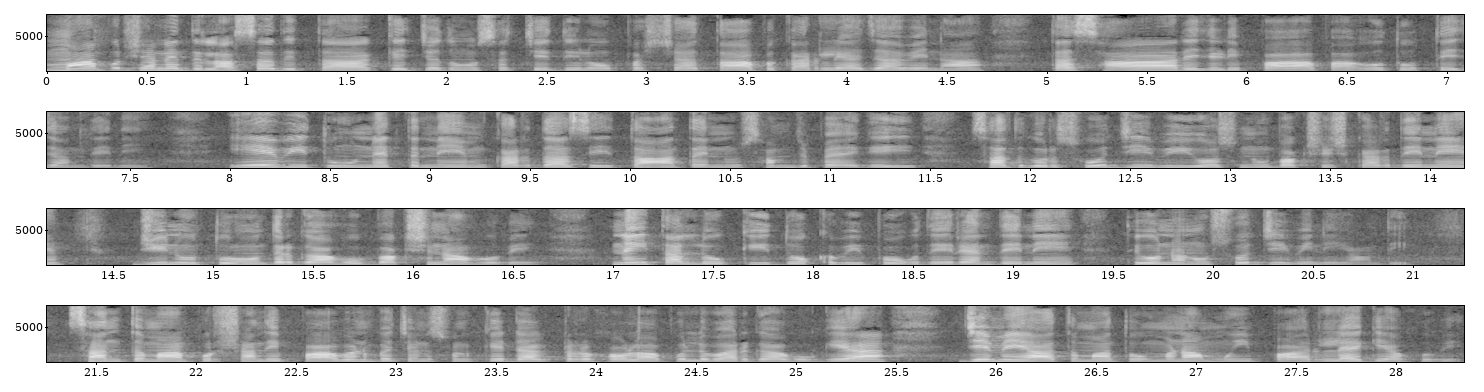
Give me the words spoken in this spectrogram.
ਮਹਾਂਪੁਰਸ਼ਾਂ ਨੇ ਦਿਲਾਸਾ ਦਿੱਤਾ ਕਿ ਜਦੋਂ ਸੱਚੇ ਦਿਲੋਂ ਪਛਤਾਤਾਪ ਕਰ ਲਿਆ ਜਾਵੇ ਨਾ, ਤਾਂ ਸਾਰੇ ਜਿਹੜੇ ਪਾਪ ਆ, ਉਹ ਧੋਤੇ ਜਾਂਦੇ ਨੇ। ਇਹ ਵੀ ਤੂੰ ਨਿਤਨੇਮ ਕਰਦਾ ਸੀ, ਤਾਂ ਤੈਨੂੰ ਸਮਝ ਪੈ ਗਈ। ਸਤਿਗੁਰ ਸੋਝੀ ਵੀ ਉਸ ਨੂੰ ਬਖਸ਼ਿਸ਼ ਕਰਦੇ ਨੇ, ਜਿਹਨੂੰ ਧੁਰੋਂ ਦਰਗਾਹੋਂ ਬਖਸ਼ਣਾ ਹੋਵੇ। ਨਹੀਂ ਤਾਂ ਲੋਕੀ ਦੁੱਖ ਵੀ ਭੋਗਦੇ ਰਹਿੰਦੇ ਨੇ ਤੇ ਉਹਨਾਂ ਨੂੰ ਸੋਝੀ ਵੀ ਨਹੀਂ ਆਉਂਦੀ। ਸੰਤ ਮਹਾਂਪੁਰਸ਼ਾਂ ਦੇ ਪਾਵਨ ਬਚਨ ਸੁਣ ਕੇ ਡਾਕਟਰ ਹੌਲਾ ਫੁੱਲ ਵਰਗਾ ਹੋ ਗਿਆ, ਜਿਵੇਂ ਆਤਮਾ ਤੋਂ ਮਣਾ ਮੂੰਹ ਭਾਰ ਲੈ ਗਿਆ ਹੋਵੇ।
